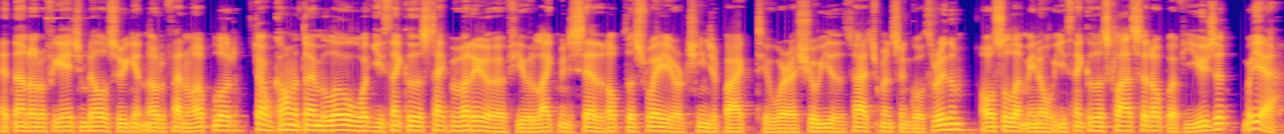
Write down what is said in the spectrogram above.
Hit that notification bell so you get notified when I upload. Drop a comment down below what you think of this type of video, if you would like me to set it up this way or change it back to where I show you the attachments and go through them. Also let me know what you think of this class setup if you use it. But yeah,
